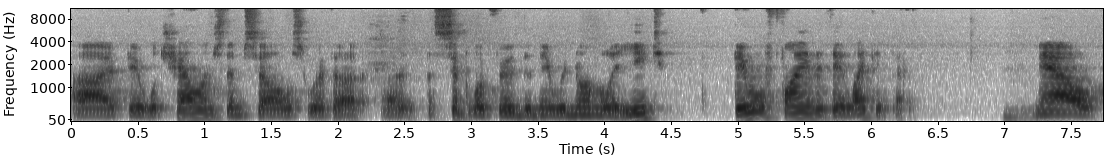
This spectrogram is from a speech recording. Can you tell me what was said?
uh, if they will challenge themselves with a, a, a, simpler food than they would normally eat, they will find that they like it better. Mm-hmm. Now,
